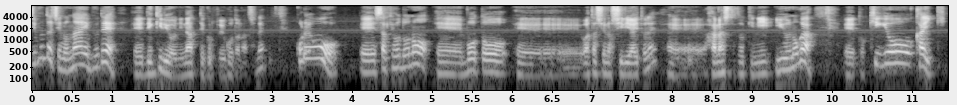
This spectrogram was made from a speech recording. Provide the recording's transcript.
自分たちの内部でできるようになってくるということなんですね。これをえ、先ほどの、え、冒頭、え、私の知り合いとね、え話したときに言うのが、えーと、企業回帰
